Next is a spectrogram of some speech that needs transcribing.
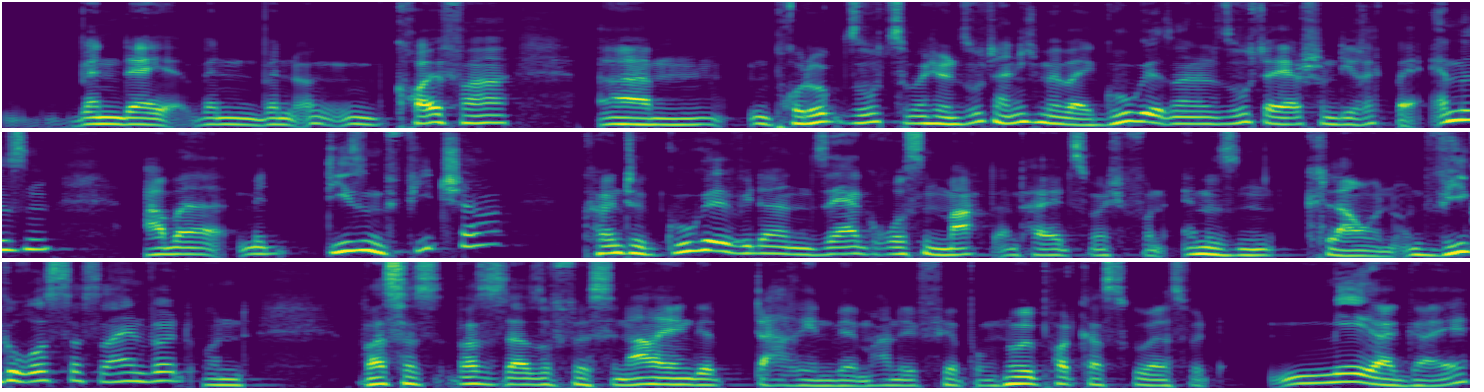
wenn der, wenn, wenn irgendein Käufer ähm, ein Produkt sucht, zum Beispiel, sucht er nicht mehr bei Google, sondern sucht er ja schon direkt bei Amazon. Aber mit diesem Feature könnte Google wieder einen sehr großen Marktanteil zum Beispiel von Amazon klauen. Und wie groß das sein wird und was, das, was es da so für Szenarien gibt, da reden wir im Handel 4.0 Podcast drüber. Das wird mega geil.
